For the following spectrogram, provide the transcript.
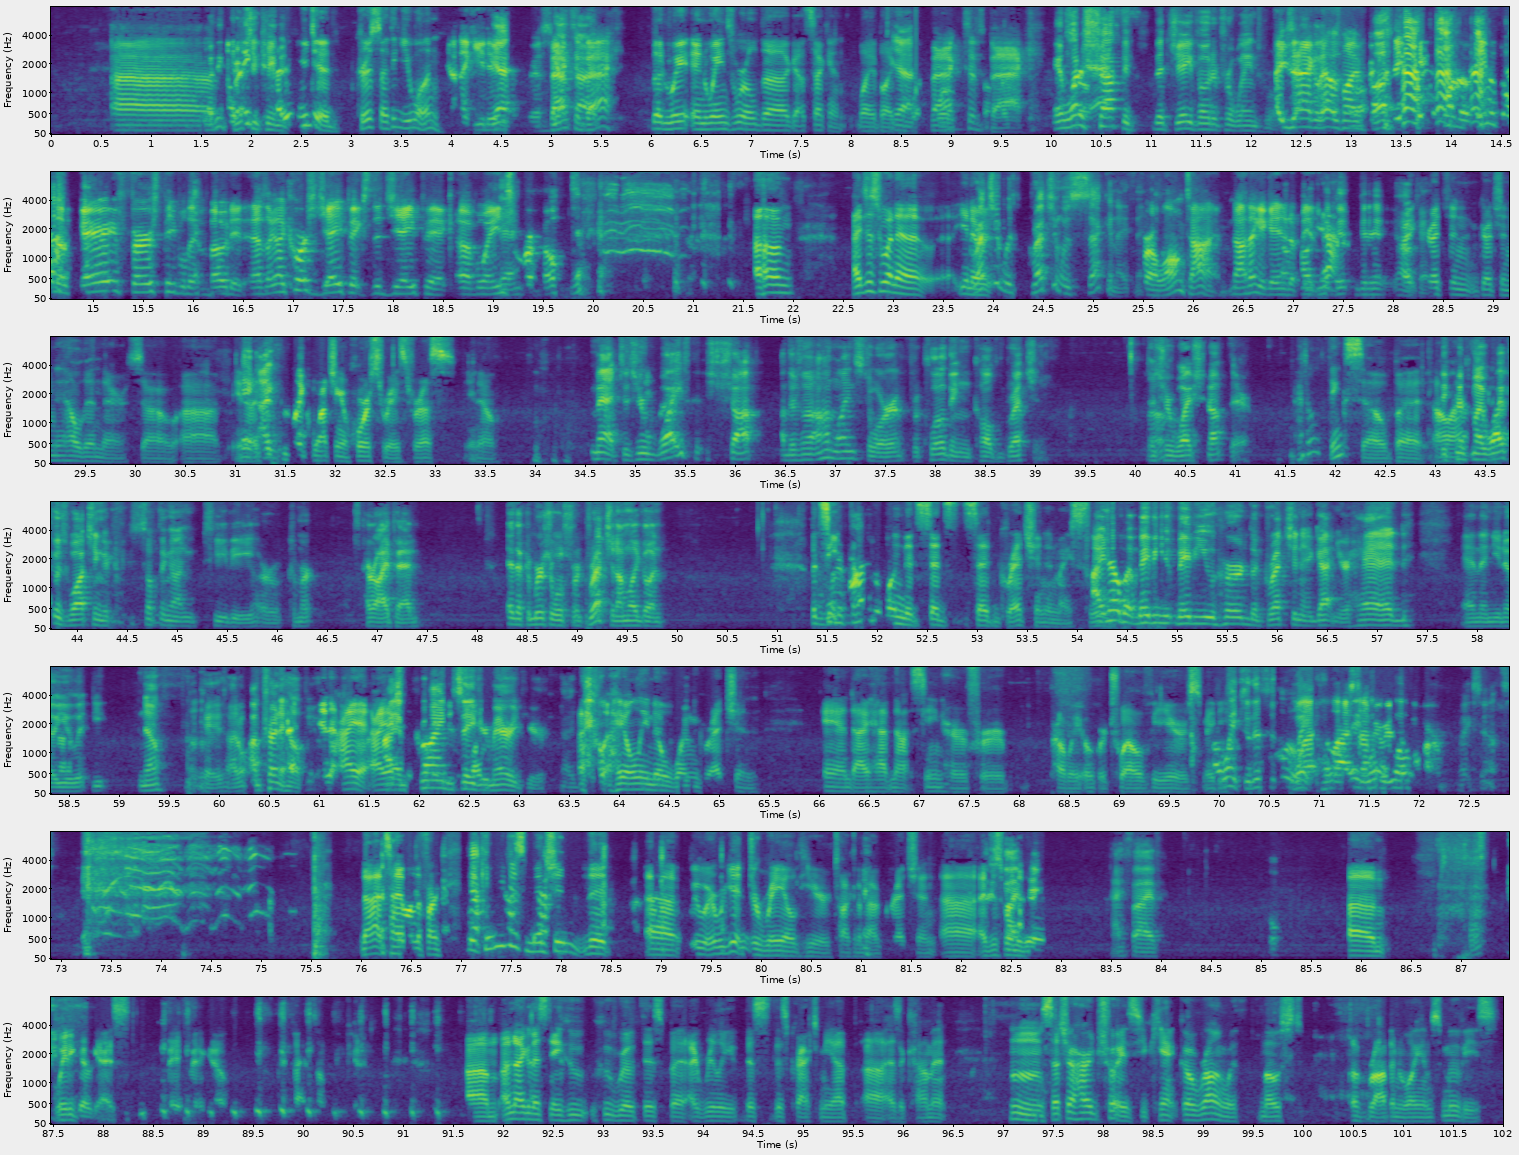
Uh, I think I Gretchen think, came. I think you did, Chris. I think you won. I think you did. Yeah. Chris. Back to uh, back. Then Wayne and Wayne's World uh, got second. Like, like Yeah. what- Back to back. And what a shock that, that Jay voted for Wayne's World. Exactly. That was my. Oh. he, was one of the, he was one of the very first people that voted, and I was like, of course, Jay picks the J pick of Wayne's Yeah. World. Um, I just want to, you know, Gretchen was Gretchen was second, I think. for a long time. No, I think it ended up Oh, being. did it- did it- right, okay. Gretchen Gretchen held in there. So, uh, you Hey, know, I- it's like watching a horse race for us. You know, Matt, does your wife shop? There's an online store for clothing called Gretchen. Does Oh. your wife shop there? I don't think so, but I'll Because my wife was watching something on TV or commer- her iPad, and the commercial was for Gretchen. I'm like going, But see, What I'm the one that said said Gretchen in my sleep. I know, but maybe you maybe you heard the Gretchen and it got in your head, and then you know you, you no. Okay, I don't. I'm trying to help you. And I, I, I am trying to save your marriage here. I- I only know one Gretchen, and I have not seen her for probably over twelve years. Oh, maybe. oh wait, so this is Oh, wait, last, hold- last time whoa, we were at the farm. Makes sense. Not time on the farm. Hey, can you just mention that uh, we- we're, we're getting derailed here talking about Gretchen? Uh, I just wanted to. High five. Um, way to go, guys! Way, way to go! Find something good. Um, I'm not going to say who who wrote this, but I really this this cracked me up uh, as a comment. Hmm, such a hard choice. You can't go wrong with most of Robin Williams' movies.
